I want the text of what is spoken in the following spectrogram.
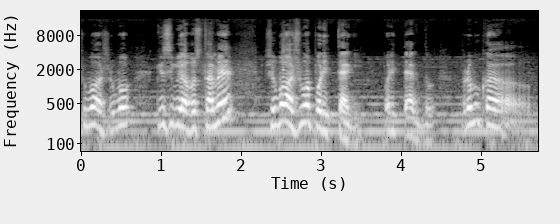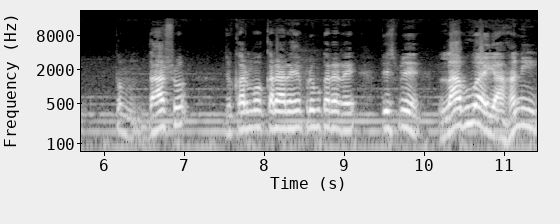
शुभ अशुभ किसी भी अवस्था में शुभ अशुभ परित्यागी, परित्याग दो। प्रभु का तुम दास हो जो कर्म करा रहे हैं, प्रभु करा रहे तो इसमें लाभ हुआ या हानि?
